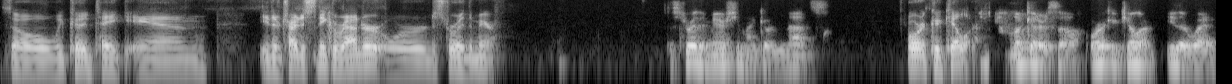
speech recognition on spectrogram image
So we could take and either try to sneak around her or destroy the mirror, Destroy the mirror, she might go nuts. or it could kill her. Look at herself, or it could kill her. Either way.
